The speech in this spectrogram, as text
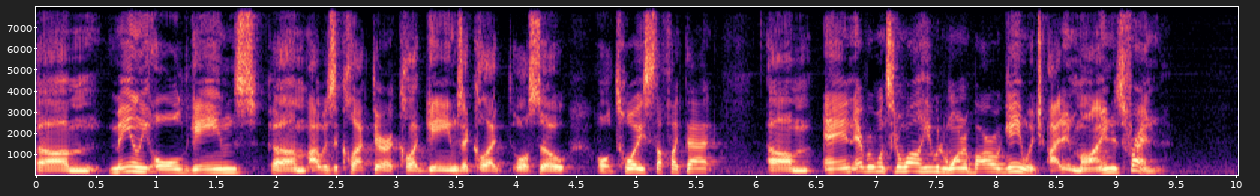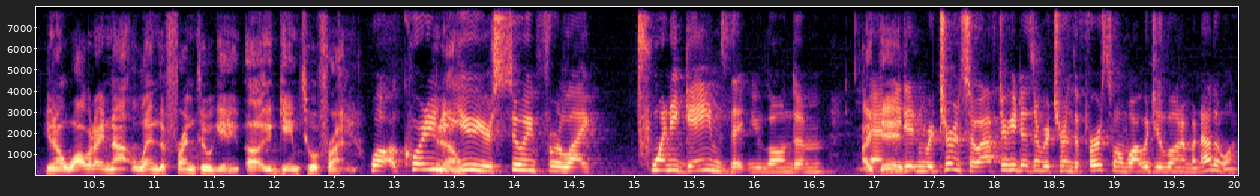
Um, mainly old games. Um, I was a collector. I collect games. I collect also old toys, stuff like that. Um, and every once in a while, he would want to borrow a game, which I didn't mind. His friend. You know, why would I not lend a friend to a game, uh, a game to a friend? Well, according You know? to you, you're suing for like 20 games that you loaned him I and he did. didn't return. So after he doesn't return the first one, why would you loan him another one?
